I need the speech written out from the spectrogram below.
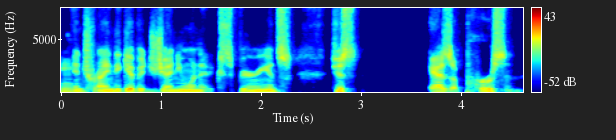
mm. and trying to give a genuine experience just as a person.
